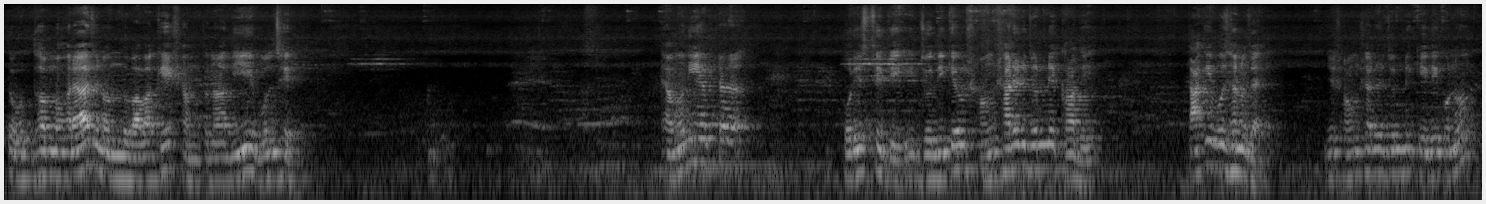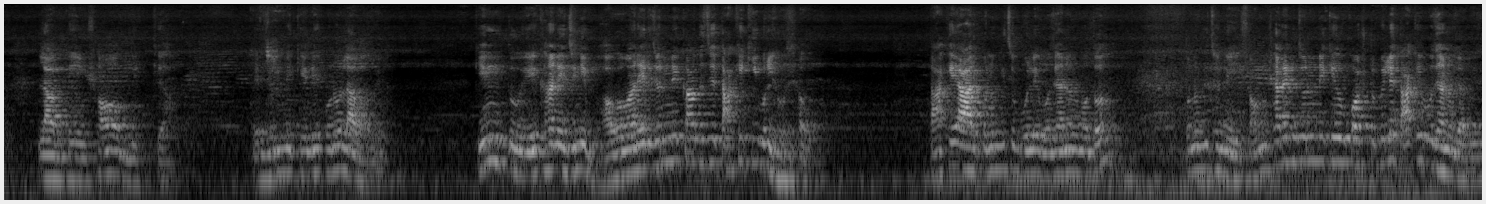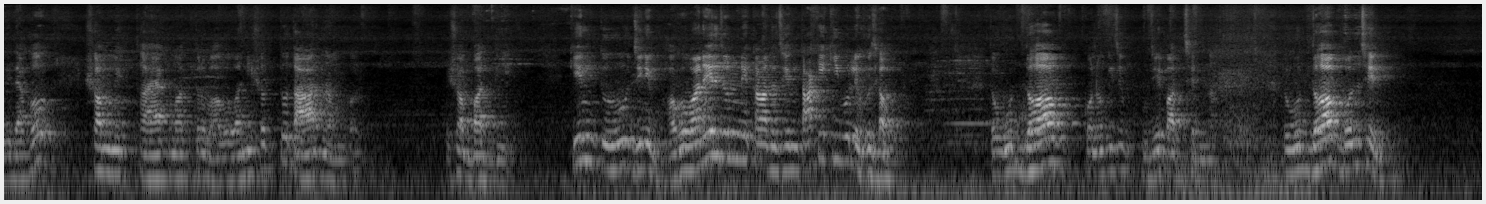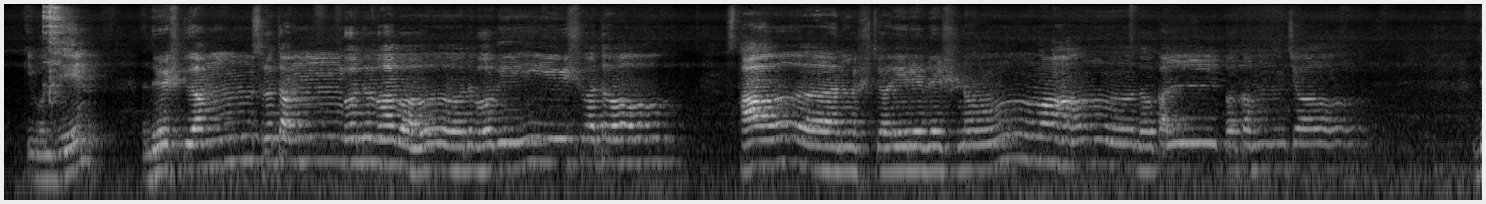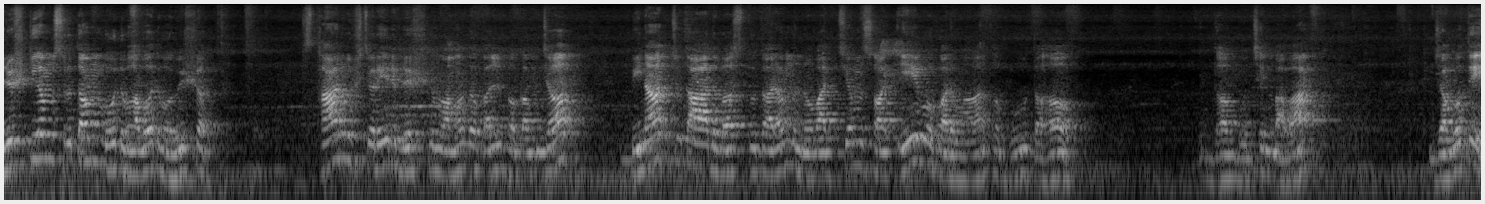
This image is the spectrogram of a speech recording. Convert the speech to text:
তো উদ্ধব মহারাজ নন্দ বাবাকে সান্ত্বনা দিয়ে বলছে এমনই একটা পরিস্থিতি যদি কেউ সংসারের জন্যে কাঁদে, তাকে বোঝানো যায় যে সংসারের জন্য কেঁদে কোনো লাভ নেই, সব মিথ্যা এর জন্য কেঁদে কোনো লাভ হবে না। কিন্তু এখানে যিনি ভগবানের জন্য কাঁদছে, তাকে কি বলে বোঝাবো তাকে আর কোনো কিছু বলে বোঝানোর মতো কোনো কিছু নেই। সংসারের জন্য কেউ কষ্ট পেলে তাকে বোঝানো যাবে যে দেখো, সব মিথ্যা, একমাত্র ভগবানই সত্য, তার নাম কর। এসব বাদ দিয়ে। কিন্তু যিনি ভগবানের জন্য কাঁদছেন, তাকে কি বলে বোঝাবো তো উদ্ধব কোনো কিছু খুঁজে পাচ্ছেন না। তো উদ্ধব বলছেন, কি বলছেন? দৃষ্টিয়ম শ্রুতম ভূদ্ভবদ ভবিষ্যত বিষ্ণু মহাদকল্পকম চ। দৃষ্টিয়ম শ্রুতম ভূদ্ভবদ ভবিষ্যৎ স্থানুশ্চরির বিষ্ণু মহোদকল্পকম চ বিনাচ্যুতাদ বস্তুতরম নবাচ্যম স এব পরমার্থ ভূত উদ্ধব বলছেন বাবা জগতে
